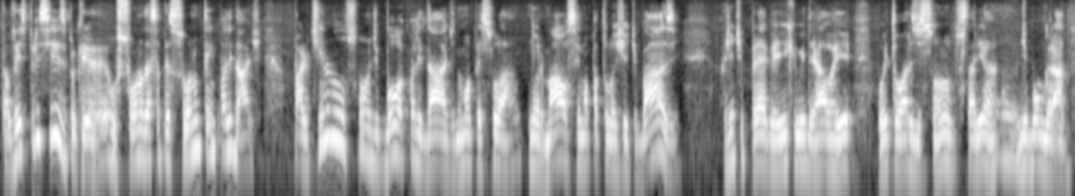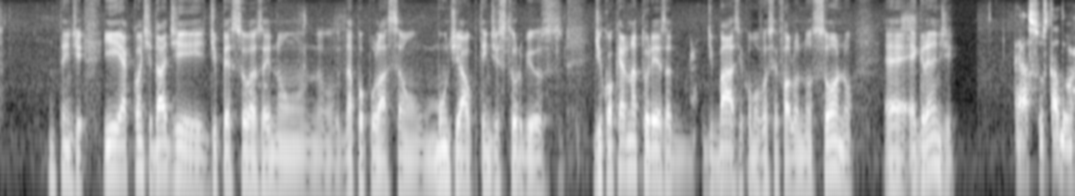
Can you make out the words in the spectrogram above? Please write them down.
Talvez precise, porque o sono dessa pessoa não tem qualidade. Partindo num sono de boa qualidade, numa pessoa normal, sem uma patologia de base, a gente prega aí que o ideal aí, 8 horas de sono, estaria de bom grado. Entendi. E a quantidade de pessoas aí no, no, da população mundial que tem distúrbios de qualquer natureza de base, como você falou, no sono, é, é grande? É assustador.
